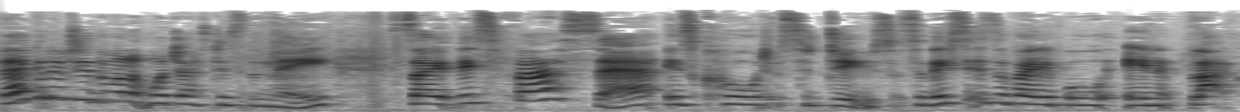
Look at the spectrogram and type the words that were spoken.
they're going to do them a lot more justice than me. So this first set is called Seduce. So this is available in black,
